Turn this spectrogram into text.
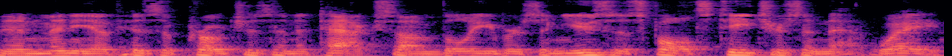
in many of his approaches and attacks on believers and uses false teachers in that way.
